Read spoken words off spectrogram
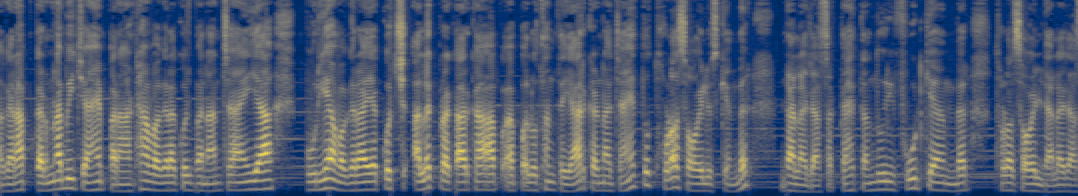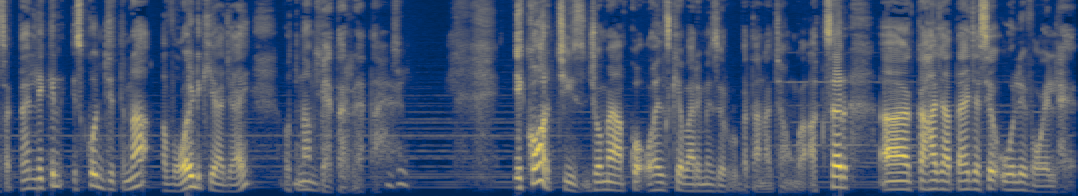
अगर आप करना भी चाहें पराठा वगैरह कुछ बनाना चाहें या पूरियाँ वगैरह या कुछ अलग प्रकार का आप पलोथन तैयार करना चाहें तो थोड़ा सा ऑयल उसके अंदर डाला जा सकता है। तंदूरी फ़ूड के अंदर थोड़ा सा ऑयल डाला जा सकता है लेकिन इसको जितना अवॉइड किया जाए उतना बेहतर रहता है। जी। एक और चीज़ जो मैं आपको ऑयल्स के बारे में ज़रूर बताना चाहूँगा। अक्सर कहा जाता है जैसे ओलिव ऑयल है।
